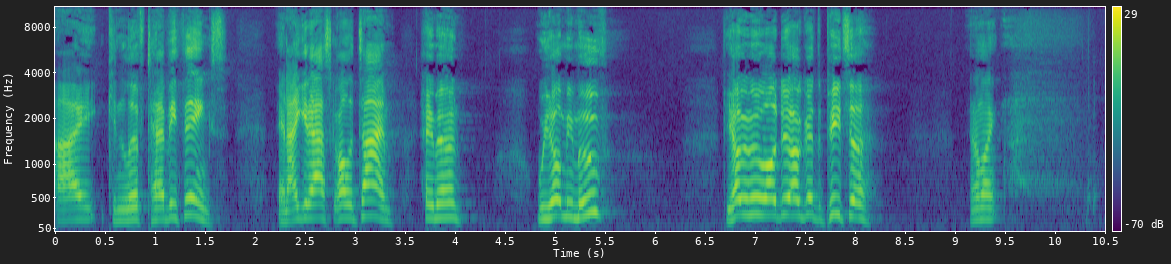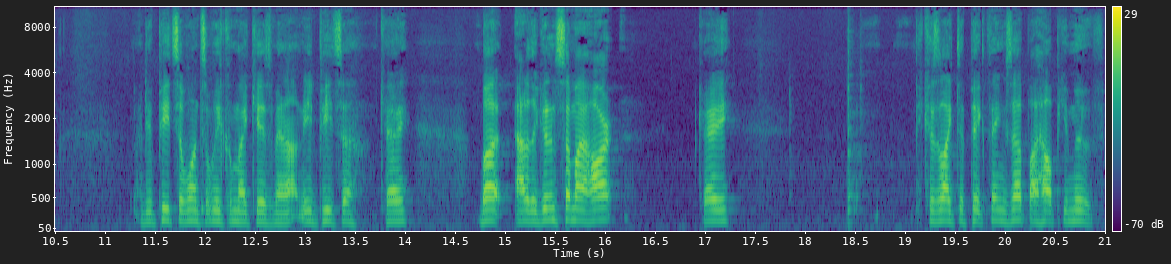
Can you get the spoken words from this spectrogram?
I can lift heavy things, and I get asked all the time, hey man, will you help me move? If you help me move, I'll do, I'll get the pizza. And I'm like, I do pizza once a week with my kids, man. I don't need pizza, okay? But out of the goodness of my heart, okay, because I like to pick things up, I help you move.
